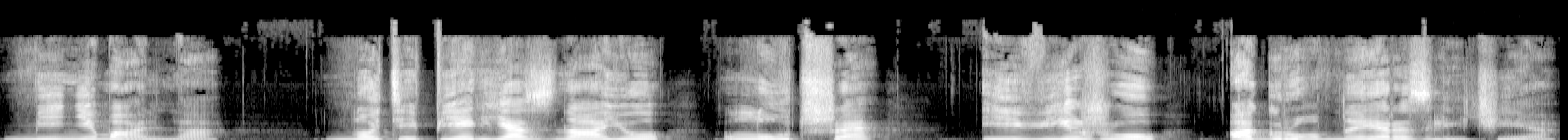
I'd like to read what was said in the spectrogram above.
минимально, но теперь я знаю лучше и вижу огромное различие.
